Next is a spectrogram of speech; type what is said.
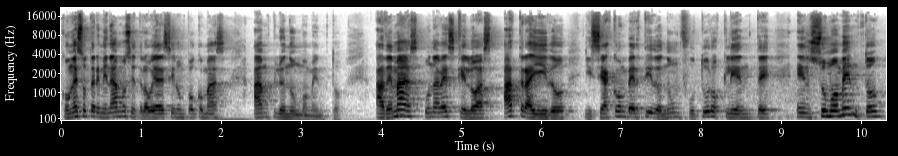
Con eso terminamos y te lo voy a decir un poco más amplio en un momento. Además, una vez que lo has atraído y se ha convertido en un futuro cliente, en su momento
